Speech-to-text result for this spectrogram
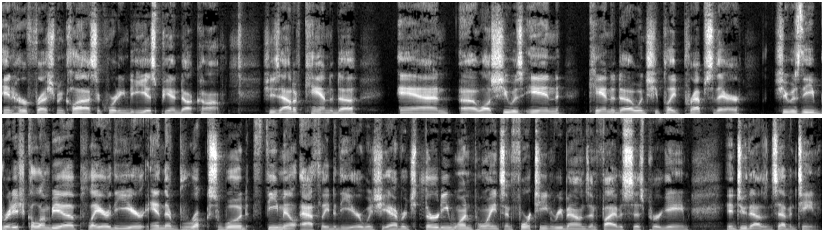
in her freshman class, according to ESPN.com. She's out of Canada, and uh, while she was in Canada when she played preps there. She was the British Columbia Player of the Year and the Brookswood Female Athlete of the Year when she averaged 31 points and 14 rebounds and 5 assists per game in 2017.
